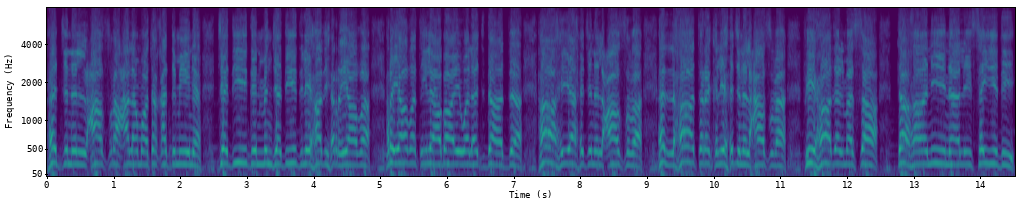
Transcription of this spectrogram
هجن العاصفة على متقدمين. جديد من جديد لهذه الرياضة. رياضة الآباء والأجداد. ها هي هجن العاصفة الهاترك لهجن العاصفة في هذا المساء تهانينا لسيدي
